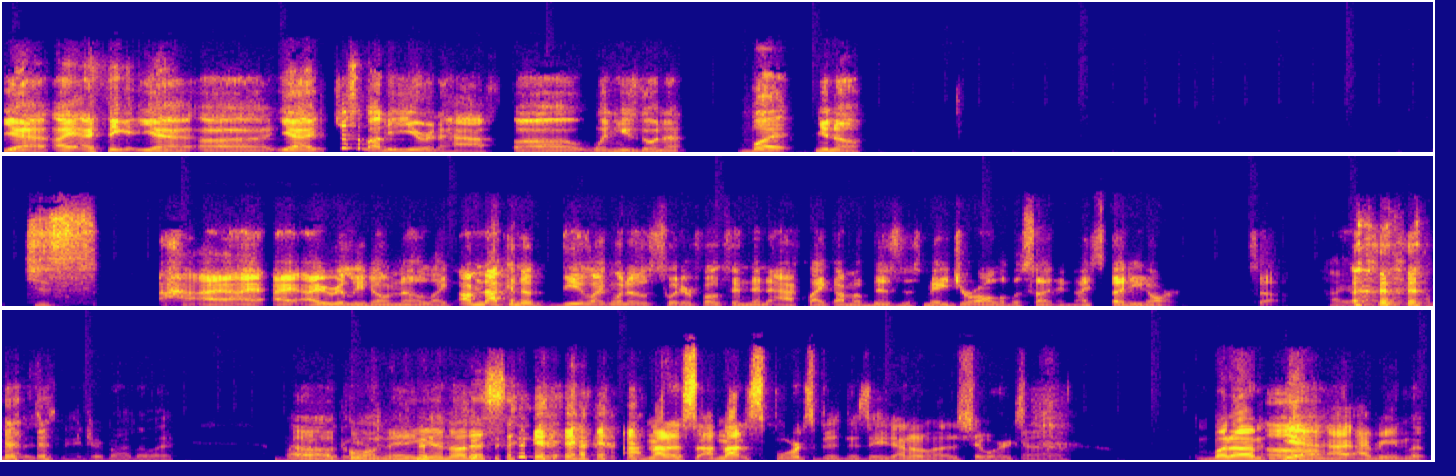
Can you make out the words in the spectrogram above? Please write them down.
Yeah, I, I think yeah, uh yeah, just about a year and a half uh when he's doing that. But you know, just I I I really don't know. Like I'm not gonna be like one of those Twitter folks and then act like I'm a business major all of a sudden. I studied art. So I am. I'm a business major, by the way. But oh come on, man! You don't know this? I'm not a I'm not a sports business agent. I don't know how this shit works. Uh, But um, Um, yeah, I, I mean, look,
